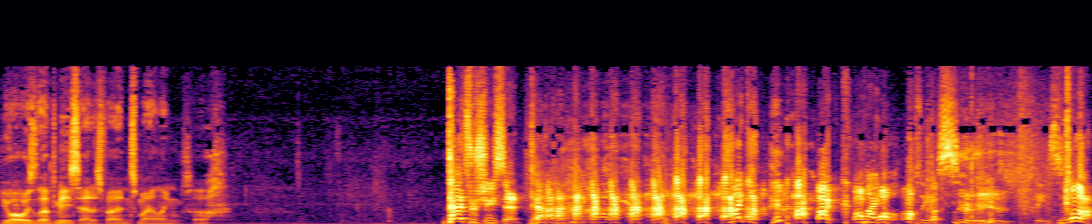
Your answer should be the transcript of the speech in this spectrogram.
you always left me satisfied and smiling, so. That's what she said. Michael. Michael, Michael, please. Please. Mwah!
